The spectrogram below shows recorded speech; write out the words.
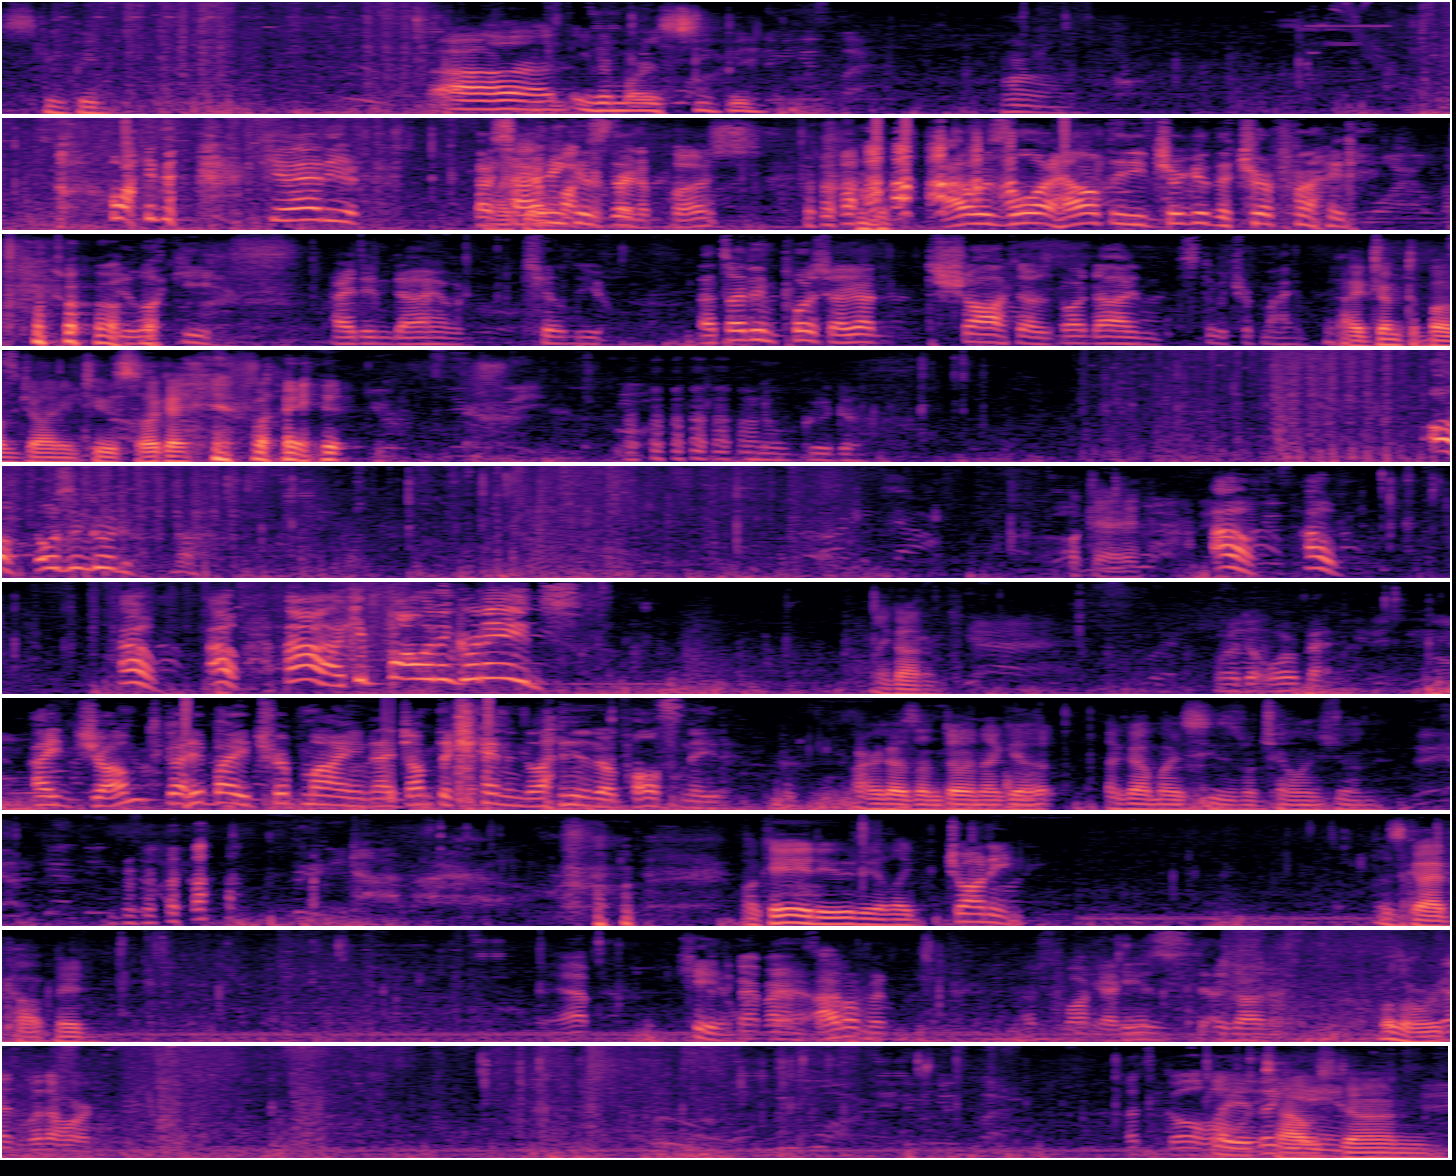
Stupid. Ah, even more stupid. Why? The, get out of here! I was Like hiding a- Fucking because afraid to push. I was low health and he triggered the trip mine. You're lucky I didn't die. I would killed you. That's why I didn't push. I got shocked. I was about to die and stupid trip mine. I jumped above Johnny too, so like I got hit by it. No good. Oh, that wasn't good. No. Okay. Ow! Ow! Ow! Ow! Ah! I keep falling in grenades. I got him. Where the orb at? I jumped, got hit by a trip mine. I jumped again and landed a pulse nade. Alright guys, I'm done. I got I got my seasonal challenge done. okay, dude. You're like Johnny, this guy up top mid. Yep. he. The guy by I don't. even- I just walked Yeah, he's. I got it. Where's the You horde? guys with a horde. Let's go, Play holy. the Tow's game. done.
